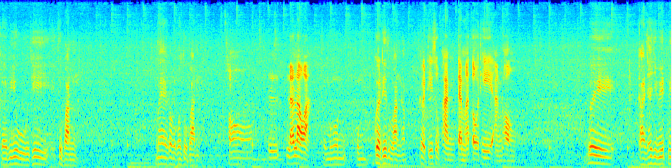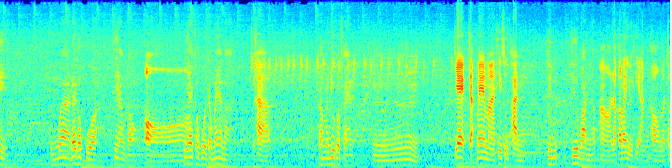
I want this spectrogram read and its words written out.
เคยไปอยู่ที่สุพรรณแม่ก็เป็นคนสุพรรณอ๋อแล้วเราอะ ผมเป็นคนผมเกิดที่สุพรรณครับ เกิดที่สุพรรณแต่มาโตที่อ่างทอง ด้วยการใช้ชีวิตพี่ ผมว่าได้ครอบครัวที่อ่างทองอ๋อแยกครอบครัวจากแม่มาครับก็มาอยู่กับแฟนอืมแยกจากแม่มาที่สุพรรณที่ที่สุพรรณครับ อ๋อแล้วก็มาอยู่ที่อ่างทองมาโต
